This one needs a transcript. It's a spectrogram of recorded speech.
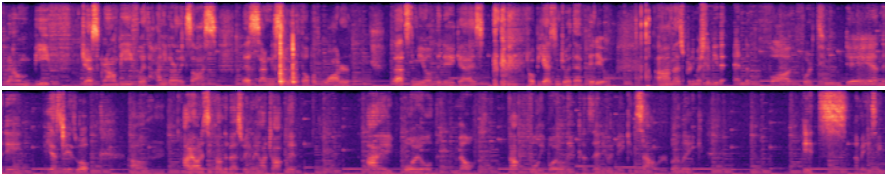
ground beef, just ground beef with honey garlic sauce. This I'm still gonna fill up with water. That's the meal of the day, guys. Hope you guys enjoyed that video. Um, that's pretty much gonna be the end of the vlog for today and the day yesterday as well. Um, I honestly found the best way to make hot chocolate. I boiled milk, not fully boiled it because then it would make it sour, but like it's amazing.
